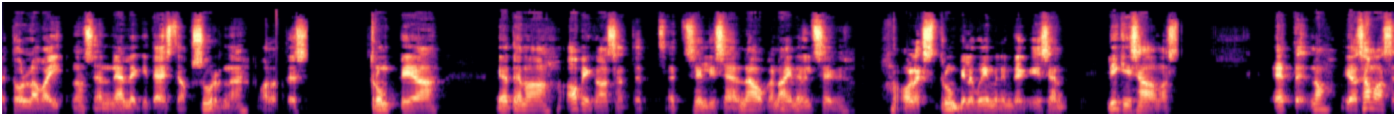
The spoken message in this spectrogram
et olla vait. noh, see on jällegi täiesti absurdne, vaadates Trumpi ja, ja tema abikaasat, et, et sellise näoga naine üldse oleks Trumpile võimeline midagi seal ligi saamast. et noh, ja samas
